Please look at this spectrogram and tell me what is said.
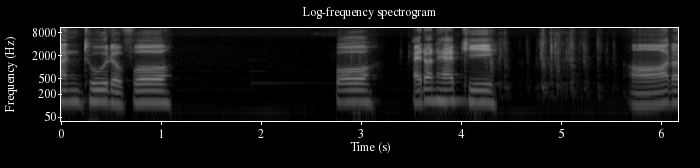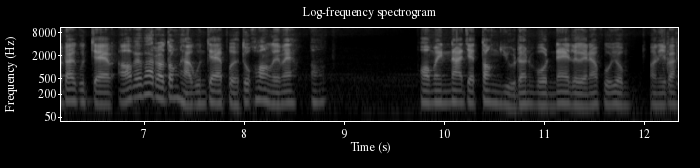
one to the four four I don't have key อ๋อ เราได้กุญแจเอาไปว่าเราต้องหากุญแจเปิดทุกห้องเลยไหมอ๋อพอมันน่าจะต้องอยู่ด้านบนแน่เลยนะคุณผู้ชมเอานี้ปะ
